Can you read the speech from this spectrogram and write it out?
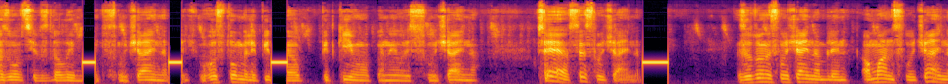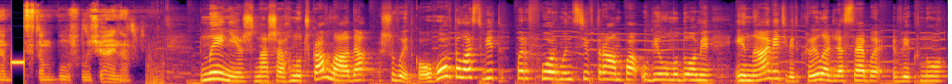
азовців здали блядь, случайно. блядь. В Гостомелі під, під Києвом опинились случайно. Все, все случайно. блядь. Зато не случайно, блін. Оман случайно, блядь. Стамбул случайно. Нині ж наша гнучка влада швидко оговталась від перформансів Трампа у Білому домі і навіть відкрила для себе вікно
